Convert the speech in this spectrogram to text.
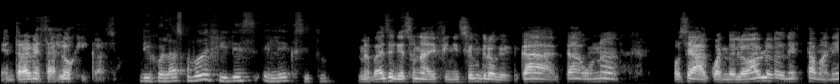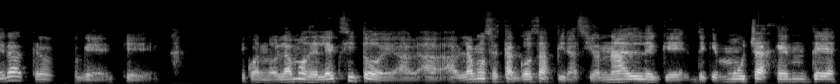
entrar en esas lógicas? Nicolás, ¿cómo defines el éxito? Me parece que es una definición, creo que cada, cada uno, o sea, cuando lo hablo de esta manera, creo que, que, que cuando hablamos del éxito, eh, ha- hablamos esta cosa aspiracional de que, de que mucha gente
